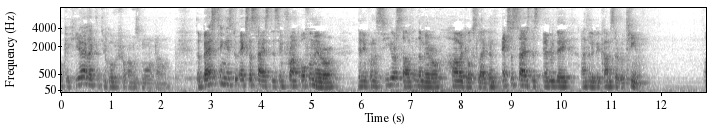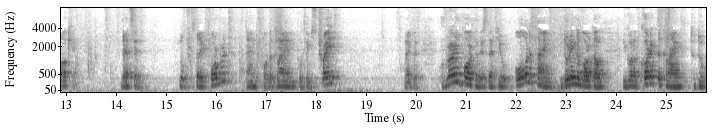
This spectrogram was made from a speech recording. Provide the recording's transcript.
okay here i like that you go with your arms more down the best thing is to exercise this in front of a mirror then you're gonna see yourself in the mirror, how it looks like, and exercise this every day until it becomes a routine. Okay, that's it. Look straight forward, and for the client, put him straight, like this. Very important is that you all the time during the workout, you're gonna correct the client to do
